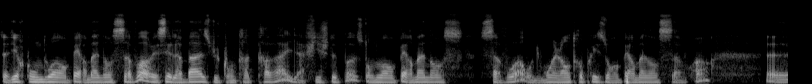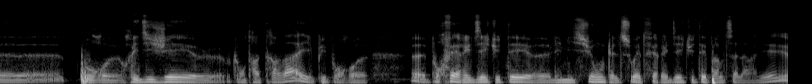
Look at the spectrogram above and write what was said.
C'est-à-dire qu'on doit en permanence savoir, et c'est la base du contrat de travail, la fiche de poste, on doit en permanence savoir, ou du moins l'entreprise doit en permanence savoir, euh, pour euh, rédiger euh, le contrat de travail et puis pour, pour faire exécuter les missions qu'elle souhaite faire exécuter par le salarié,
